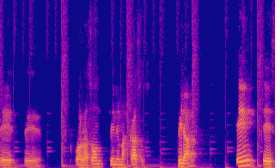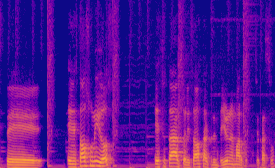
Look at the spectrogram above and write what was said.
este, con razón tiene más casos. Mira, en, este, en Estados Unidos, esto está actualizado hasta el 31 de marzo, por si acaso,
